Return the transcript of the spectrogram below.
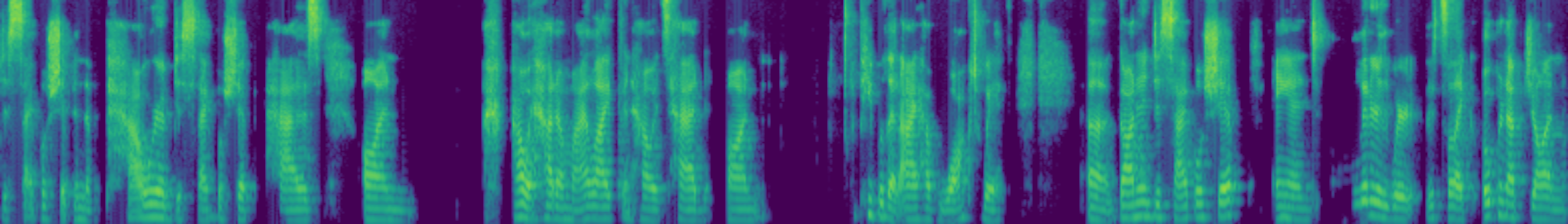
discipleship and the power of discipleship has on how it had on my life and how it's had on people that I have walked with. Uh, got in discipleship mm. and literally where it's like open up John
